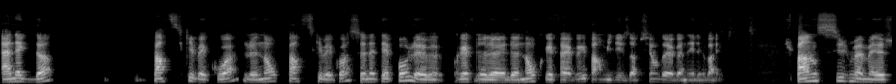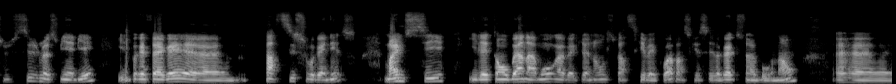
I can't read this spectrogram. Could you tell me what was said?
anecdote, Parti québécois, le nom Parti québécois, ce n'était pas le, nom préféré parmi les options de René Lévesque. Je pense, si je me, souviens bien, il préférait euh, Parti souverainiste, même si il est tombé en amour avec le nom du Parti québécois, parce que c'est vrai que c'est un beau nom. Euh,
